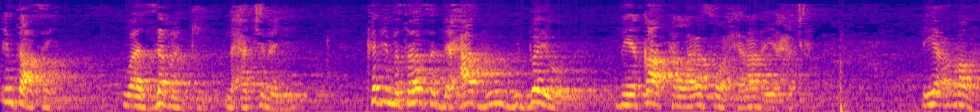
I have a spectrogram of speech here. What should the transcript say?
Intaasi waa zamankii la xajinayay kadib masale saddexaad buu gudbayo miiqaadka laga soo xiranayo xajka. Iyo cumrada.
